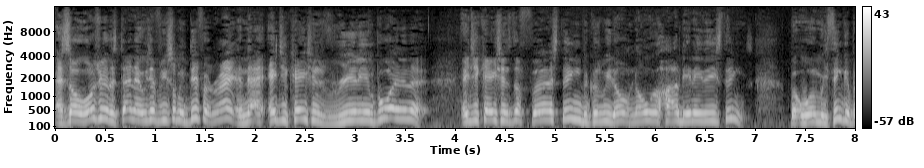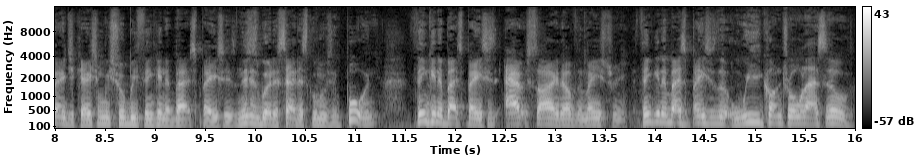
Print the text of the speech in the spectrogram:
And so once we understand that, we have to do something different, right? And that education is really important, isn't it? Education is the first thing because we don't know hardly any of these things. But when we think about education, we should be thinking about spaces, and this is where the Saturday school is important, thinking about spaces outside of the mainstream, thinking about spaces that we control ourselves,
